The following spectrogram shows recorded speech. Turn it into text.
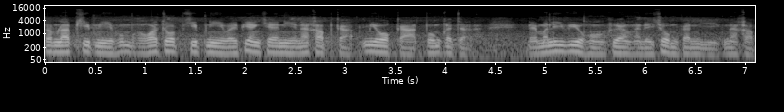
สำหรับคลิปนี้ผมขอจบคลิปนี้ไว้เพียงแค่นี้นะครับก็มีโอกาสผมก็จะได้มารีวิวของเครื่องให้ได้ชมกันอีกนะครับ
